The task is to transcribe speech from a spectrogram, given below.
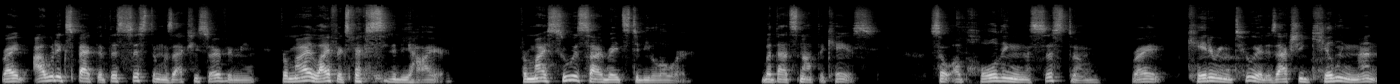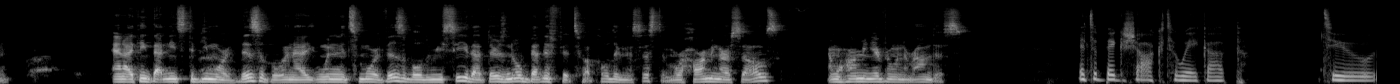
right? I would expect if this system was actually serving me, for my life expectancy to be higher, for my suicide rates to be lower. But that's not the case. So upholding the system, right, catering to it is actually killing men and I think that needs to be more visible. And I, when it's more visible, we see that there's no benefit to upholding the system. We're harming ourselves and we're harming everyone around us. It's a big shock to wake up to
